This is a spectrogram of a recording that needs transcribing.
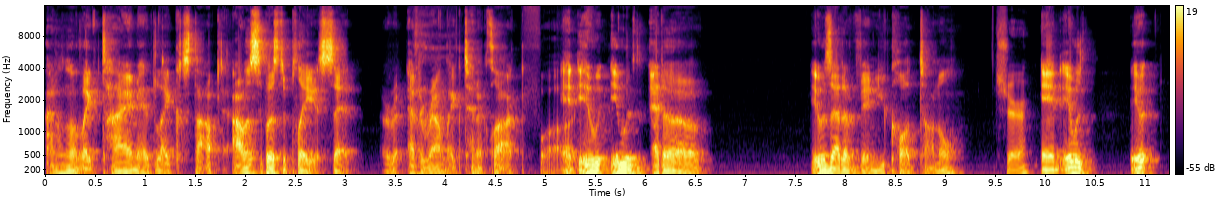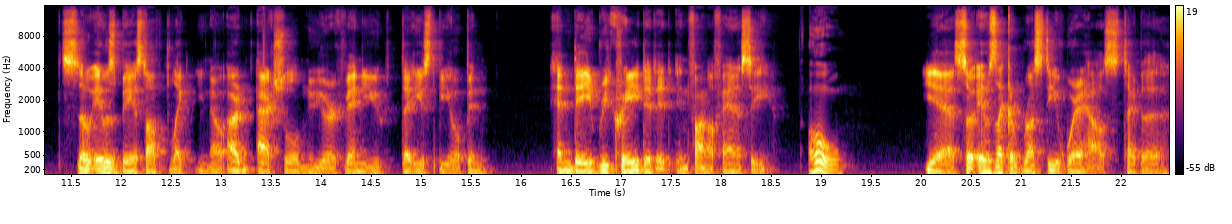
i don't know like time had like stopped i was supposed to play a set at around like 10 o'clock Fuck. and it, it was at a it was at a venue called tunnel Sure. and it was it so it was based off like you know our actual new york venue that used to be open and they recreated it in final fantasy Oh. Yeah, so it was like a rusty warehouse type of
